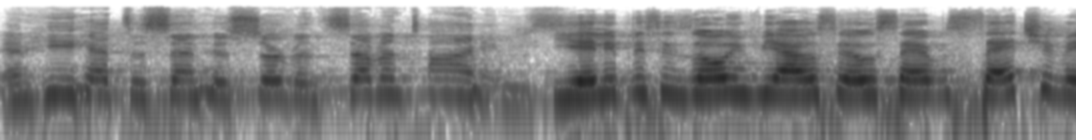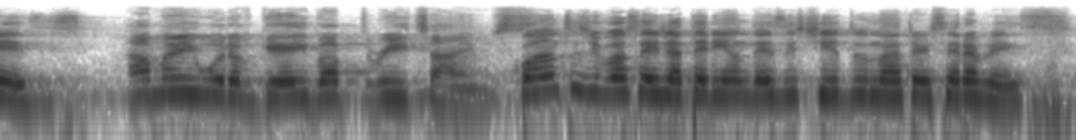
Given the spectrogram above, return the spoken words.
And he had to send his servant seven times. E ele precisou enviar os seus servos sete vezes. How many would have gave up three times? Quantos de vocês já teriam desistido na terceira vez?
